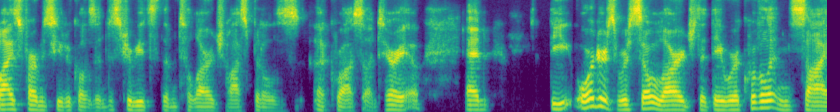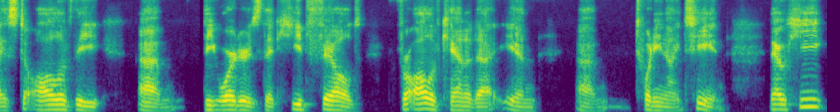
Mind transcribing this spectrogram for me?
buys pharmaceuticals and distributes them to large hospitals across Ontario. And the orders were so large that they were equivalent in size to all of the, um, the orders that he'd filled for all of Canada in um, 2019. Now, he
